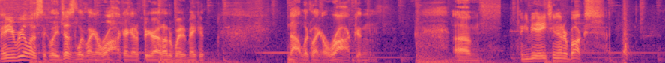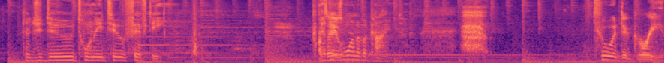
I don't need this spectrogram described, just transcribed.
I mean, realistically, it doesn't look like a rock. I got to figure out another way to make it not look like a rock, and um, I'll give you eighteen hundred bucks. Could you do 2250? It tell you- one of a kind. To a degree.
